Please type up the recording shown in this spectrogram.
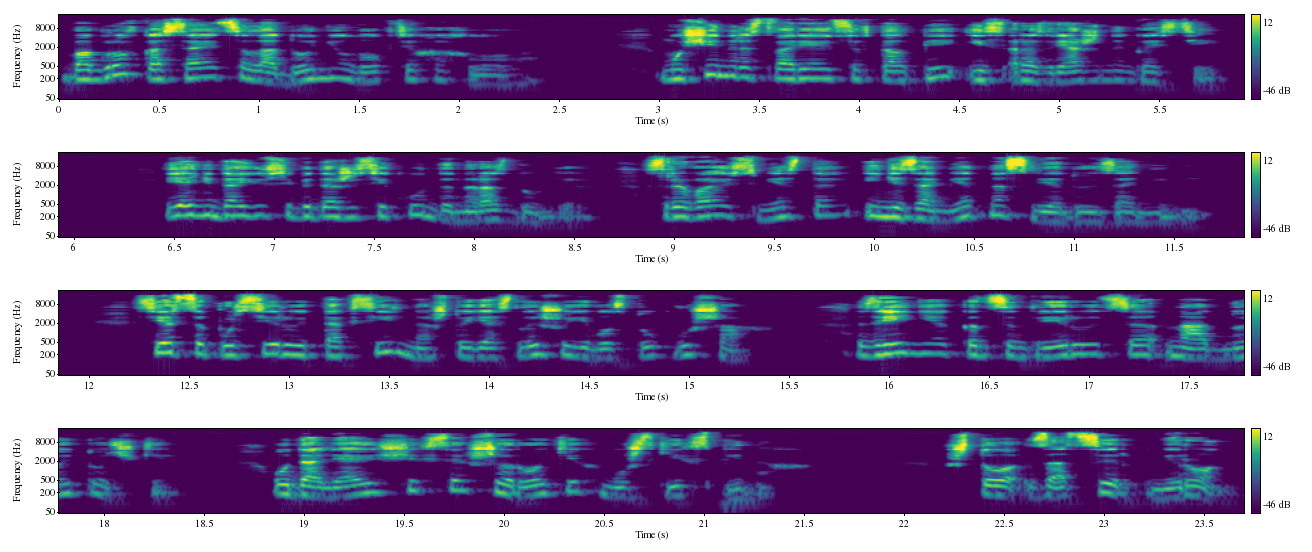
Багров касается ладонью локтя Хохлова. Мужчины растворяются в толпе из разряженных гостей. Я не даю себе даже секунды на раздумья, срываюсь с места и незаметно следую за ними. Сердце пульсирует так сильно, что я слышу его стук в ушах. Зрение концентрируется на одной точке удаляющихся широких мужских спинах. «Что за цирк, Мирон?»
